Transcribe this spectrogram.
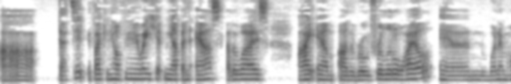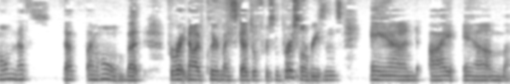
Uh, that's it. If I can help you in any way, hit me up and ask. Otherwise, I am on the road for a little while, and when I'm home, that's that I'm home. But for right now, I've cleared my schedule for some personal reasons, and I am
